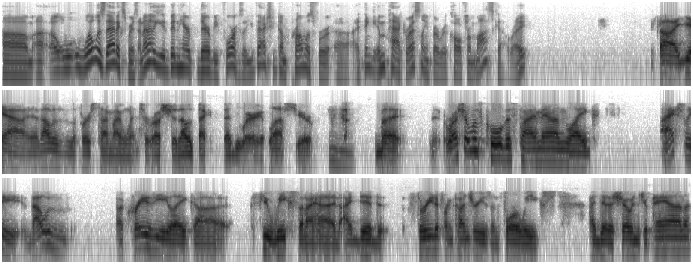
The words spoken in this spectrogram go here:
Um, uh, uh, what was that experience? And I know you'd been here there before because you've actually done promos for uh, I think Impact Wrestling, if I recall, from Moscow, right? Uh, yeah, yeah, that was the first time I went to Russia. That was back in February of last year. Mm-hmm. But Russia was cool this time, man. Like, I actually that was a crazy like uh, few weeks that I had. I did three different countries in four weeks. I did a show in Japan,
